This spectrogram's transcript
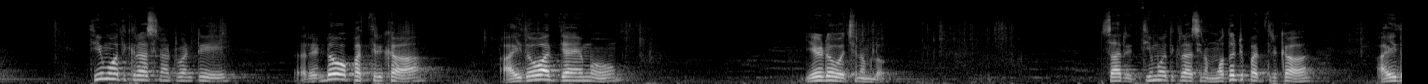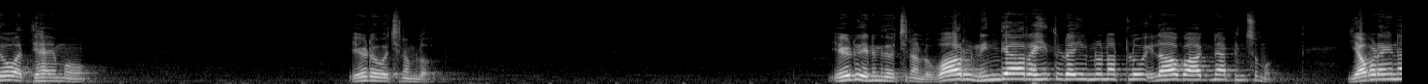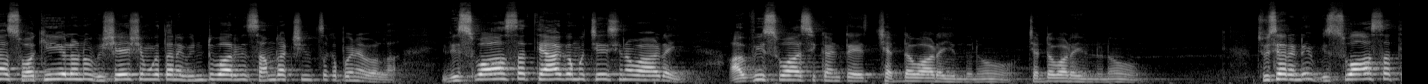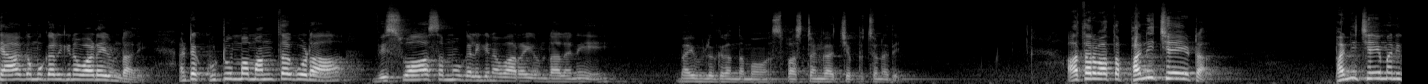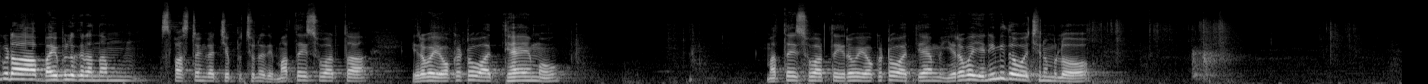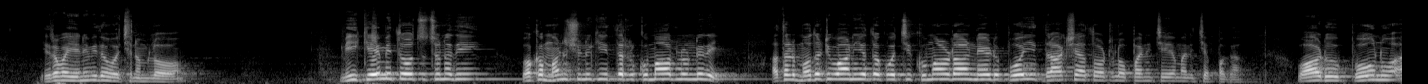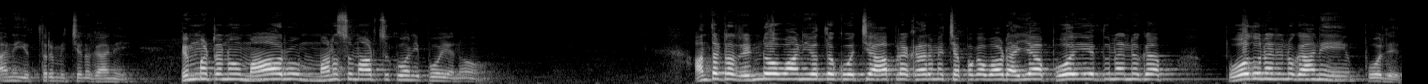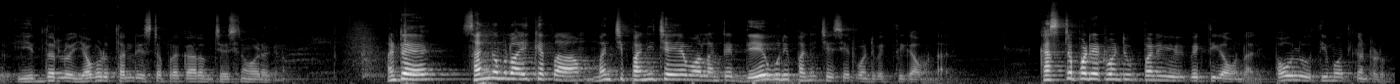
తీమోతికి రాసినటువంటి రెండవ పత్రిక ఐదవ అధ్యాయము ఏడో వచనంలో. సారీ తీమోతికి రాసిన మొదటి పత్రిక ఐదో అధ్యాయము ఏడో వచనంలో. ఏడు ఎనిమిది వచనాలు వారు నింద్యారహితుడై ఉండునట్లు ఇలాగో ఆజ్ఞాపించుము. ఎవడైనా స్వకీయులను విశేషముగా తన వింటు వారిని సంరక్షించకపోయిన వల్ల విశ్వాస త్యాగము చేసిన వాడై అవిశ్వాసి కంటే చెడ్డవాడయిందును చెడ్డవాడయుండును. చూశారండి? విశ్వాస త్యాగము కలిగిన వాడై ఉండాలి. అంటే కుటుంబం అంతా కూడా విశ్వాసము కలిగిన వారై ఉండాలని బైబిల్ గ్రంథము స్పష్టంగా చెప్పుచున్నది. ఆ తర్వాత పని చేయుట పని చేయమని కూడా బైబిల్ గ్రంథం స్పష్టంగా చెప్పుచున్నది. మతైస్వార్త వార్త ఇరవై ఒకటో అధ్యాయము మతైస్వార్త వార్త ఇరవై ఒకటో అధ్యాయం ఇరవై ఎనిమిదో వచనంలో ఇరవై ఎనిమిదో వచనంలో మీకేమి తోచుచున్నది? ఒక మనుషునికి ఇద్దరు కుమారులుండిరి. అతడు మొదటి వాని యొద్దకు వచ్చి కుమారుడా నేడు పోయి ద్రాక్ష తోటలో పని చేయమని చెప్పగా. వాడు పోను అని ఉత్తరం ఇచ్చెను గాని పిమ్మటను మారు మనసు మార్చుకొని పోయెను. అంతటా రెండో వాని యొద్దకు వచ్చి ఆ ప్రకారమే చెప్పగా వాడు అయ్యా పోయేదుననుగా పోదునను కానీ పోలేదు. ఈ ఇద్దరిలో ఎవడు తండ్రి ఇష్ట ప్రకారం చేసిన వాడగను అంటే సంఘంలో ఐక్యత మంచి పని చేయవాలంటే దేవుని పని చేసేటువంటి వ్యక్తిగా ఉండాలి. కష్టపడేటువంటి పని వ్యక్తిగా ఉండాలి. పౌలు తిమోతికి అంటాడు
